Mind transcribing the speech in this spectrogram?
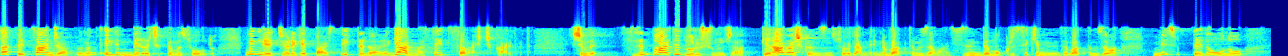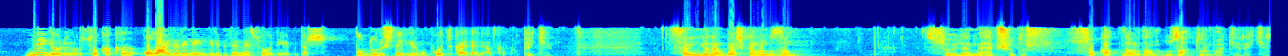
Saffet Sancaklı'nın elimin bir açıklaması oldu. Milliyetçi Hareket Partisi iktidara gelmezse iç savaş çıkar dedi. Şimdi sizin parti duruşunuza, genel başkanınızın söylemlerine baktığımız zaman, sizin demokrasi kimliğinize baktığımız zaman Mesut Dedeoğlu ne görüyor? Sokak olaylarıyla ilgili bize ne söyleyebilir? Bu duruşla ilgili, bu politikayla alakalı. Peki. Sayın Genel Başkanımızın söylemi hep şudur. Sokaklardan uzak durmak gerekir.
